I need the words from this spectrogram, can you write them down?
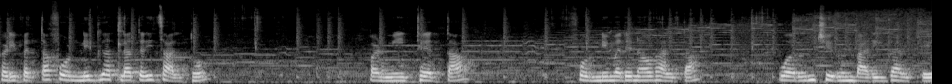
कढीपत्ता फोडणीत घातला तरी चालतो. पण मी इथे आता फोडणीमध्ये न घालता वरून चिरून बारीक घालते.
